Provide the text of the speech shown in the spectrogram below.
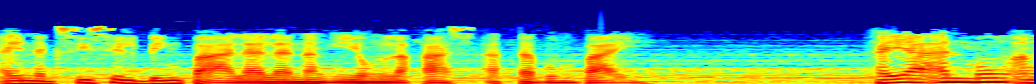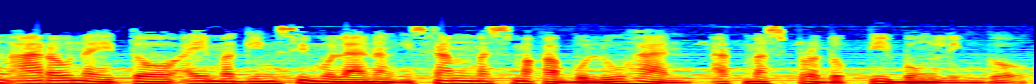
ay nagsisilbing paalala ng iyong lakas at tagumpay. Hayaan mong ang araw na ito ay maging simula ng isang mas makabuluhan at mas produktibong linggo.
